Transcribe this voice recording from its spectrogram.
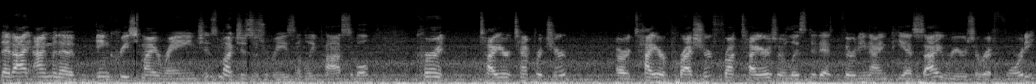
that I, I'm going to increase my range as much as is reasonably possible. Current tire temperature or tire pressure, front tires are listed at 39 psi, rears are at 40.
